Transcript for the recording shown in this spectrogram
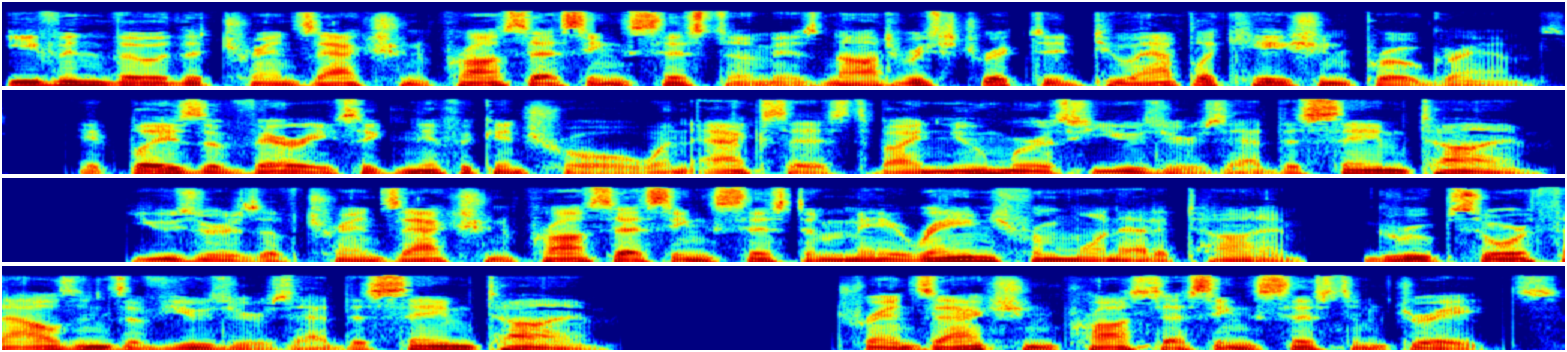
Even though the transaction processing system is not restricted to application programs, it plays a very significant role when accessed by numerous users at the same time. Users of transaction processing system may range from one at a time, groups or thousands of users at the same time. Transaction processing system traits.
